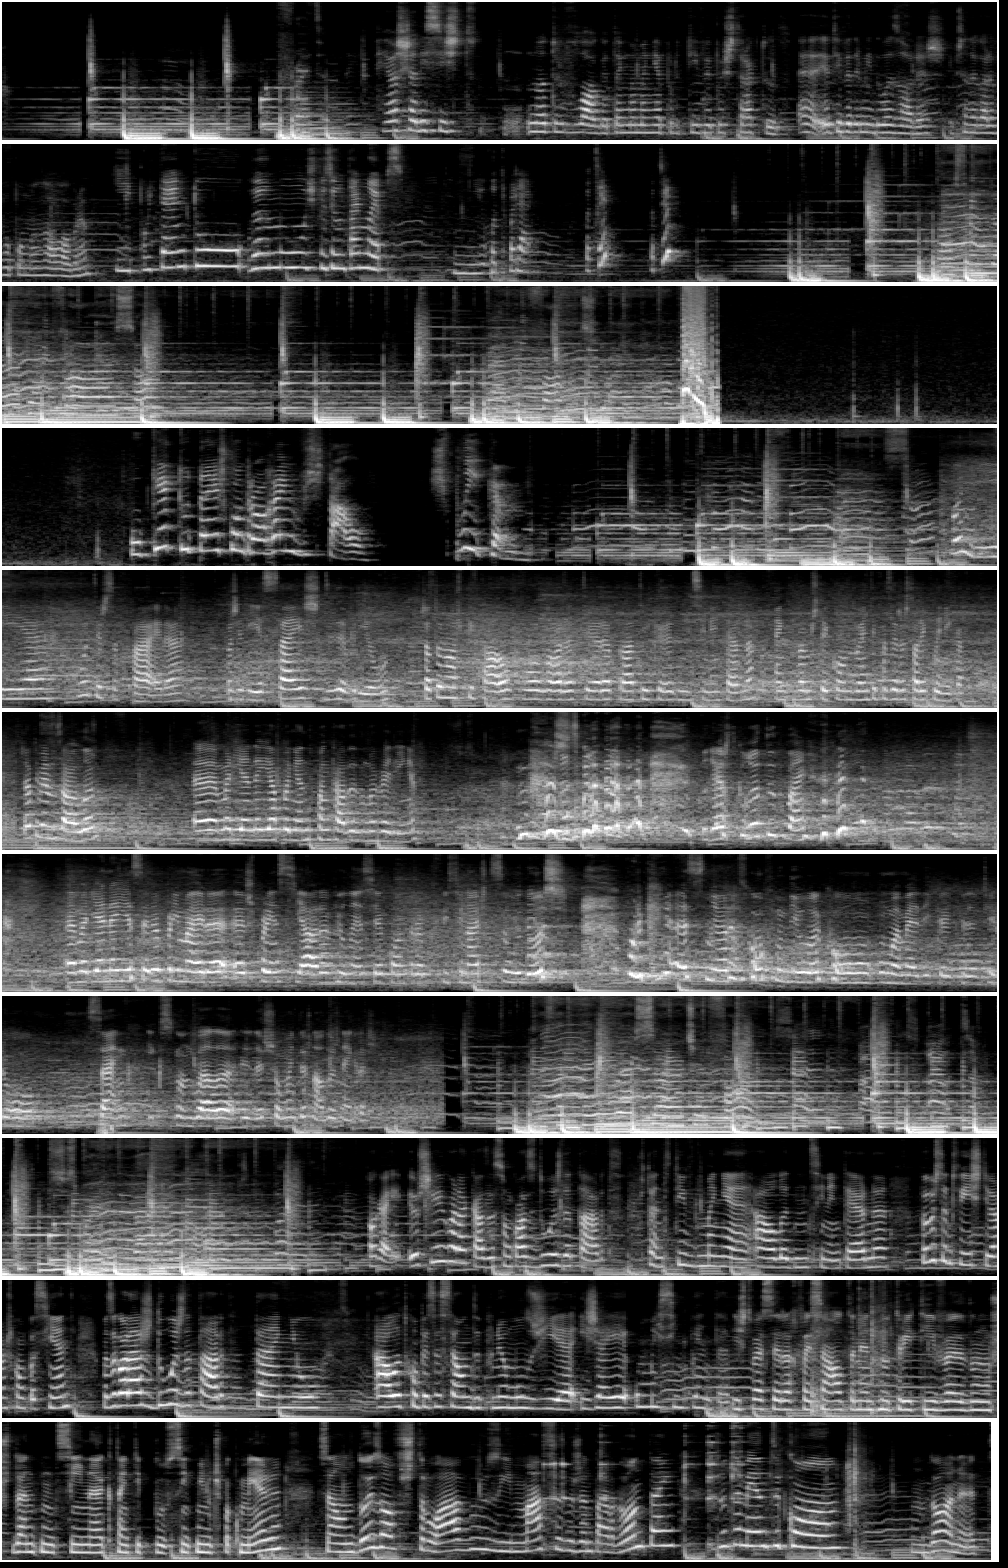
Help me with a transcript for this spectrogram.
Eu acho que já disse isto no outro vlog. Eu tenho uma manhã produtiva e depois trago tudo. Eh, Eu tive a dormir duas horas e portanto agora vou pôr mãos à obra. E portanto, vamos fazer um time-lapse. E eu vou trabalhar. Pode ser? Pode ser? O que é que tu tens contra o reino vegetal? Explica-me! Bom dia! Boa terça-feira. Hoje é dia 6 de abril. Já estou no hospital, vou agora ter a prática de medicina interna, em que vamos ter com o doente e fazer a história clínica. Já tivemos aula. A Mariana ia apanhando pancada de uma velhinha. Mas de resto correu tudo bem. A Mariana ia ser a primeira a experienciar a violência contra profissionais de saúde hoje, porque a senhora confundiu-a com uma médica que lhe tirou sangue e que, segundo ela, lhe deixou muitas nódoas negras. Ok, eu cheguei agora a casa, são quase duas da tarde, portanto tive de manhã a aula de medicina interna, foi bastante fixe, estivemos com um paciente, mas agora às duas da tarde tenho a aula de compensação de pneumologia e já é 1h50. Isto vai ser a refeição altamente nutritiva de um estudante de medicina que tem tipo 5 minutos para comer. São dois ovos estrelados e massa do jantar de ontem, juntamente com um donut.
